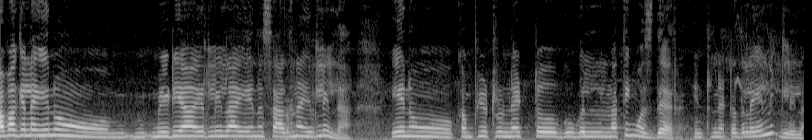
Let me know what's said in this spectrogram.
ಆವಾಗೆಲ್ಲ ಏನು ಮೀಡಿಯಾ ಇರಲಿಲ್ಲ, ಏನು ಸಾಧನ ಇರಲಿಲ್ಲ. ಏನು computer net Google nothing was there internet ಅದೆಲ್ಲ ಏನೂ ಇರಲಿಲ್ಲ.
